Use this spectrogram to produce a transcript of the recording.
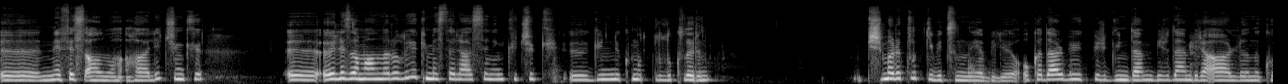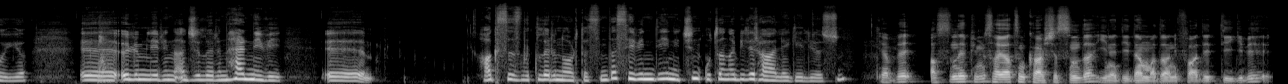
e, nefes alma hali çünkü e, öyle zamanlar oluyor ki mesela senin küçük e, günlük mutlulukların şımarıklık gibi tınlayabiliyor. O kadar büyük bir gündem birdenbire ağırlığını koyuyor. E, ölümlerin, acıların her nevi e, haksızlıkların ortasında sevindiğin için utanabilir hale geliyorsun. Ya ve aslında hepimiz hayatın karşısında yine Didem Madan ifade ettiği gibi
